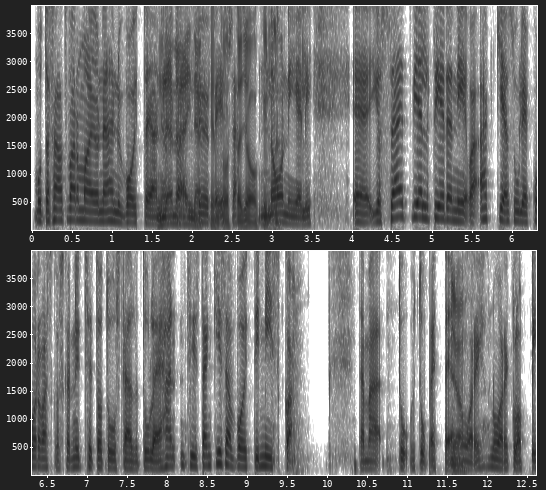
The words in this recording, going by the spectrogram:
Mutta sä oot varmaan jo nähnyt voittajan Minä jostain näin äsken tuosta, joo, kyllä. No niin, eli eh, jos sä et vielä tiedä, niin äkkiä sulje korvas, koska nyt se totuus täältä tulee. Hän, siis tämän kisan voitti Miska tämä tu, tubettaja, Joo. nuori, nuori kloppi.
